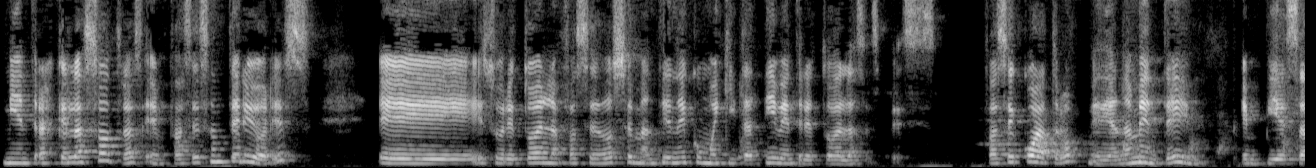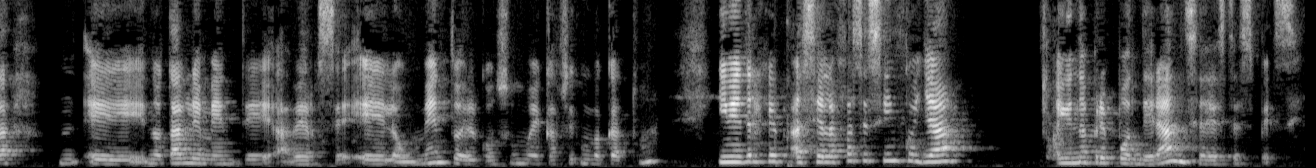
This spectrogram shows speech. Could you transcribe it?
Mientras que las otras, en fases anteriores, eh, sobre todo en la fase 2, se mantiene como equitativa entre todas las especies. Fase 4, medianamente, em, empieza eh, notablemente a verse el aumento del consumo de Capsicum bacatum, y mientras que hacia la fase 5 ya hay una preponderancia de esta especie.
